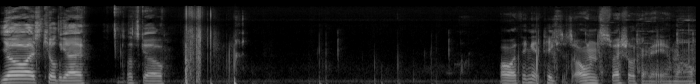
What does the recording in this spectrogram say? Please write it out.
Yo, I just killed the guy. Let's go. Oh, I think it takes its own special kind of ammo.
